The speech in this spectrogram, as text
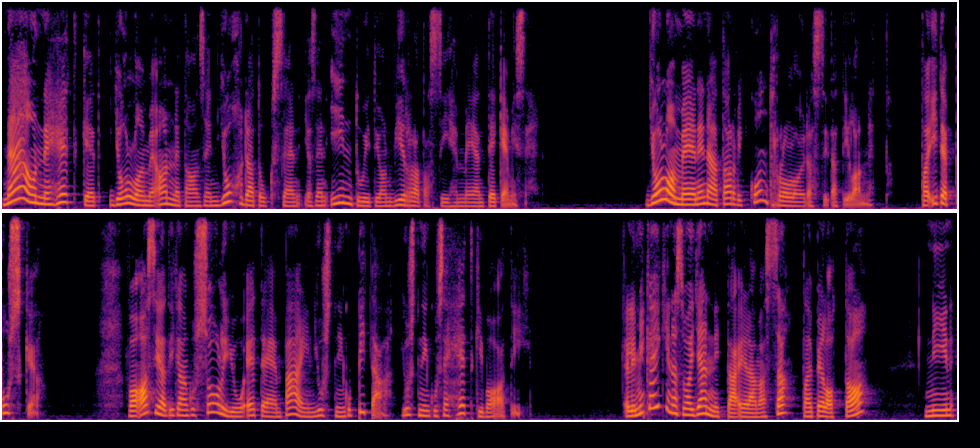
nämä on ne hetket, jolloin me annetaan sen johdatuksen ja sen intuition virrata siihen meidän tekemiseen. Jolloin me ei enää tarvitse kontrolloida sitä tilannetta tai itse puskea, vaan asiat ikään kuin soljuu eteenpäin just niin kuin pitää, just niin kuin se hetki vaatii. Eli mikä ikinä sua jännittää elämässä tai pelottaa, niin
